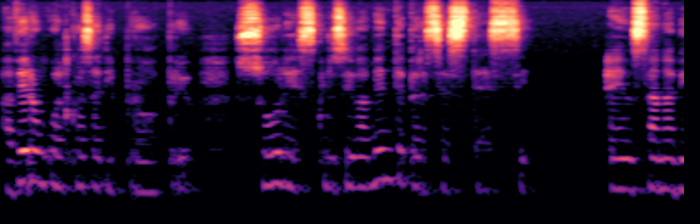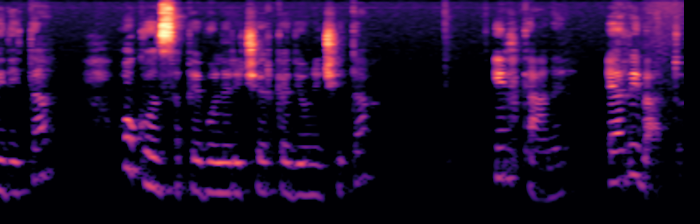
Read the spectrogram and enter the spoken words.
avere un qualcosa di proprio, solo e esclusivamente per se stessi. È insana avidità o consapevole ricerca di unicità? Il cane è arrivato.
